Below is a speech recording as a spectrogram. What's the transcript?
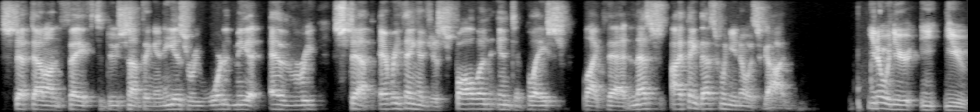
stepped out on faith to do something, and He has rewarded me at every step. Everything has just fallen into place like that, and that's I think that's when you know it's God. You know, when you you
